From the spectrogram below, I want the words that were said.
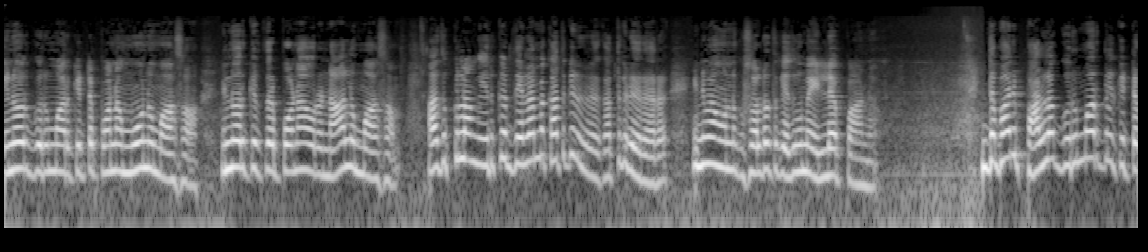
இன்னொரு குருமார்கிட்ட போனால் மூணு மாதம் இன்னொரு கிட்ட போனால் ஒரு நாலு மாதம் அதுக்குள்ளே அங்கே இருக்கிறது எல்லாமே கற்றுக்கிட்டு கற்றுக்கிட்டுறாரு இனிமேல் உனக்கு சொல்கிறதுக்கு எதுவுமே இல்லைப்பான்னு. இந்த மாதிரி பல குருமார்கள் கிட்ட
